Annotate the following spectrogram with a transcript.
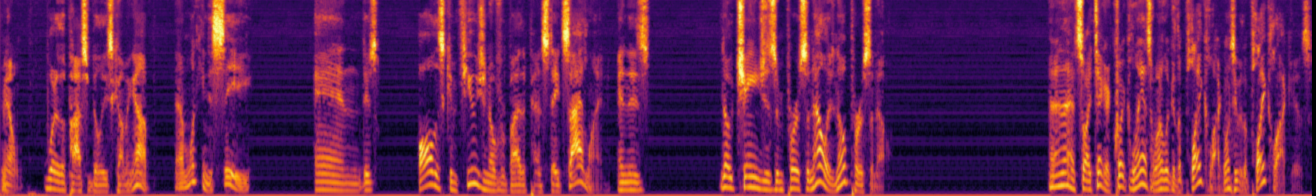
you know, what are the possibilities coming up. And I'm looking to see and there's all this confusion over by the Penn State sideline, and there's no changes in personnel. There's no personnel. And so I take a quick glance. I want to look at the play clock. I want to see what the play clock is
